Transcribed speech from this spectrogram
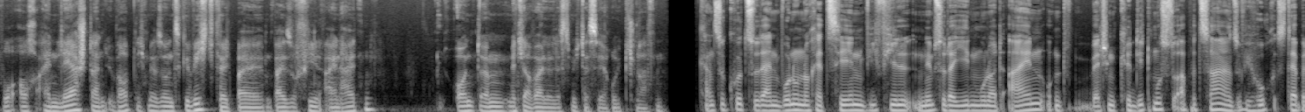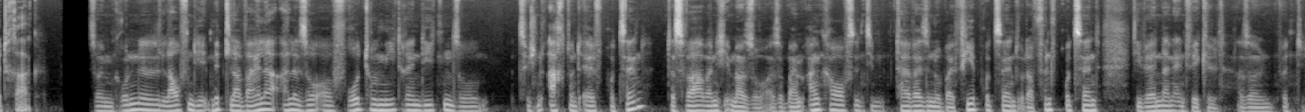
wo auch ein Leerstand überhaupt nicht mehr so ins Gewicht fällt bei, bei so vielen Einheiten. Und ähm, mittlerweile lässt mich das sehr ruhig schlafen. Kannst du kurz zu deiner Wohnung noch erzählen, wie viel nimmst du da jeden Monat ein und welchen Kredit musst du abbezahlen? Also wie hoch ist der Betrag? So im Grunde laufen die mittlerweile alle so auf Brutto-Mietrenditen so zwischen 8 und 11 Prozent. Das war aber nicht immer so. Also beim Ankauf sind sie teilweise nur bei 4 Prozent oder 5 Prozent. Die werden dann entwickelt. Also wird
